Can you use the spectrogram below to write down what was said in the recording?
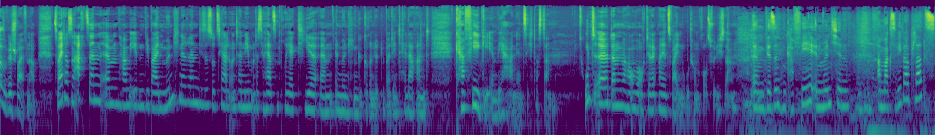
Also wir schweifen ab. 2018 ähm, haben eben die beiden Münchnerinnen dieses soziale Unternehmen und das Herzenprojekt hier ähm, in München gegründet über den Tellerrand. Café GmbH nennt sich das dann. Und äh, dann hauen wir auch direkt mal den zweiten O-Ton raus, würde ich sagen. Ähm, wir sind ein Café in München am Max-Weber-Platz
